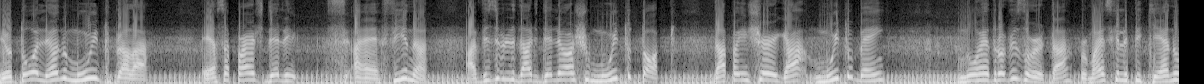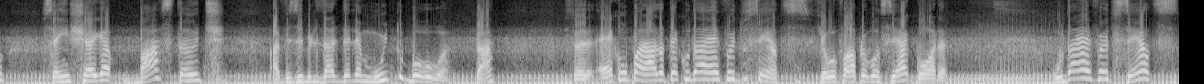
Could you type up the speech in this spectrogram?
Eu tô olhando muito para lá. Essa parte dele é, fina, a visibilidade dele eu acho muito top. Dá para enxergar muito bem no retrovisor, tá? Por mais que ele é pequeno, você enxerga bastante. A visibilidade dele é muito boa, tá? É comparado até com o da F800, que eu vou falar para você agora. O da F800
